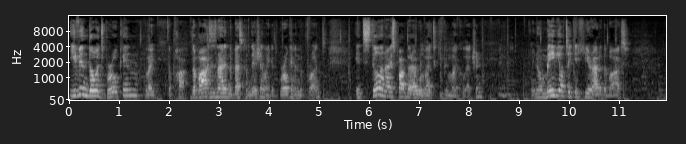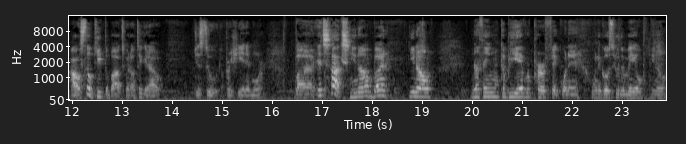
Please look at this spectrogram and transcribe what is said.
Even though it's broken, like the pop, the box is not in the best condition. Like it's broken in the front. It's still a nice pop that I would like to keep in my collection. Mm-hmm. You know, maybe I'll take it here out of the box. I'll still keep the box, but I'll take it out just to appreciate it more. But it sucks, you know. But you know, nothing could be ever perfect when it when it goes through the mail, you know.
